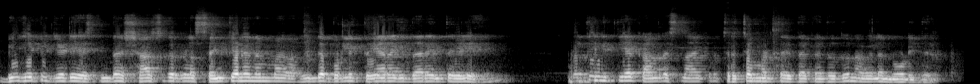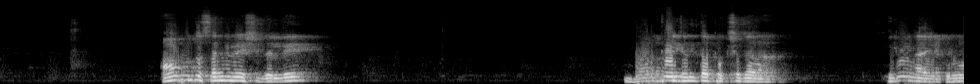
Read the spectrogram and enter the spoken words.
B J P J D ಎಸ್ನಿಂದ ಶಾಸಕರುಗಳ ಸಂಖ್ಯೆನೇ ನಮ್ಮ ಹಿಂದೆ ಬರಲಿಕ್ಕೆ ತಯಾರಾಗಿದ್ದಾರೆ ಅಂತ ಹೇಳಿ ಪ್ರತಿನಿತ್ಯ ಕಾಂಗ್ರೆಸ್ ನಾಯಕರು ಚರ್ಚೆ ಮಾಡ್ತಾ ಇದ್ದಕ್ಕಂಥದ್ದು ನಾವೆಲ್ಲ ನೋಡಿದ್ದೇವೆ. ಆ ಒಂದು ಸನ್ನಿವೇಶದಲ್ಲಿ ಭಾರತೀಯ ಜನತಾ ಪಕ್ಷದ ಹಿರಿಯ ನಾಯಕರು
